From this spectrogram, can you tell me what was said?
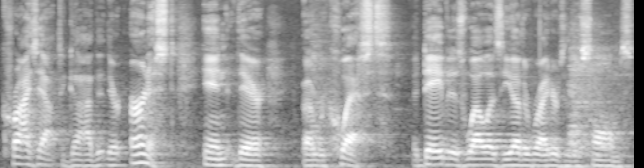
cries out to God, that they're earnest in their uh, requests. David, as well as the other writers of the Psalms.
